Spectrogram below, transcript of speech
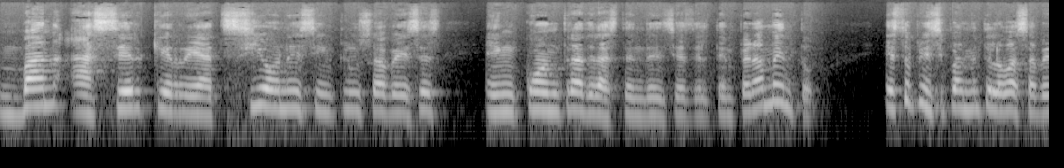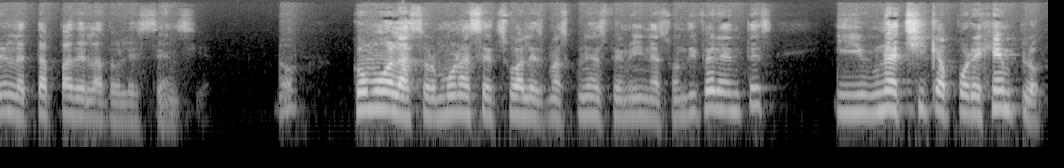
van a hacer que reacciones incluso a veces en contra de las tendencias del temperamento. Esto principalmente lo vas a ver en la etapa de la adolescencia, ¿no? cómo las hormonas sexuales masculinas y femeninas son diferentes. Y una chica, por ejemplo,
